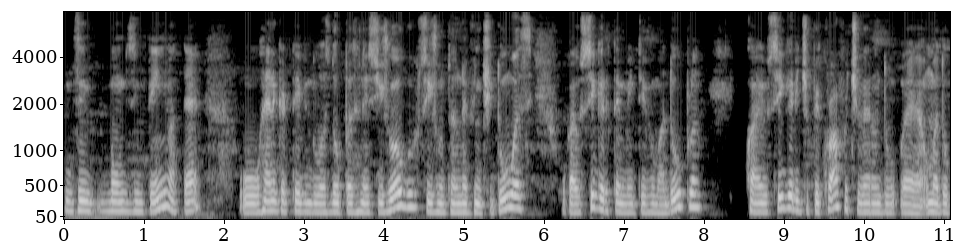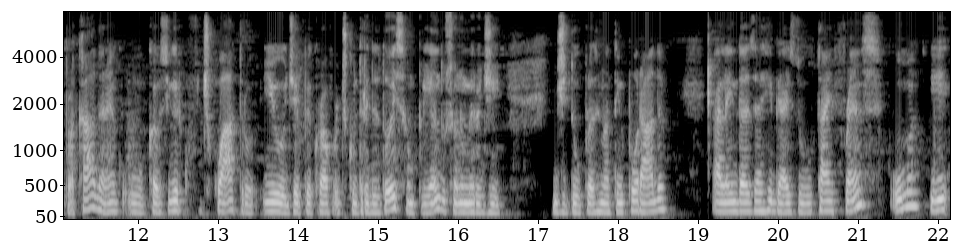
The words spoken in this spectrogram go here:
bom desempenho até. O Henniger teve duas duplas nesse jogo, se juntando a 22. O Kyle Seager também teve uma dupla. Kyle Seager e JP Crawford tiveram du é, uma dupla cada, né? O Kyle Seager com 24 e o JP Crawford com 32, ampliando o seu número de, de duplas na temporada. Além das RBIs do Ty France, uma, e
